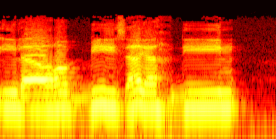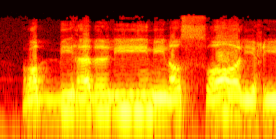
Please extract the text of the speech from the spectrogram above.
إلى ربي سيهدين. رب هب لي من الصالحين.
